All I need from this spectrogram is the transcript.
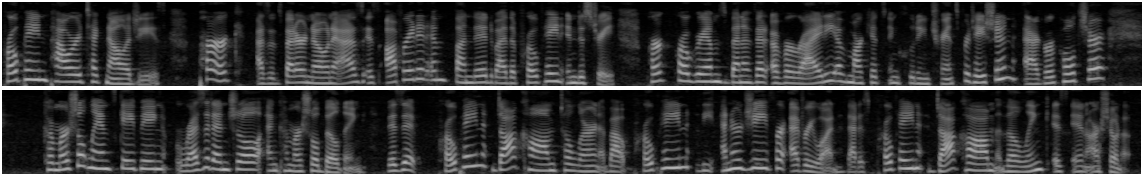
propane powered technologies. PERC, as it's better known as, is operated and funded by the propane industry. PERC programs benefit a variety of markets, including transportation, agriculture, commercial landscaping, residential, and commercial building. Visit propane.com to learn about propane, the energy for everyone. That is propane.com. The link is in our show notes.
